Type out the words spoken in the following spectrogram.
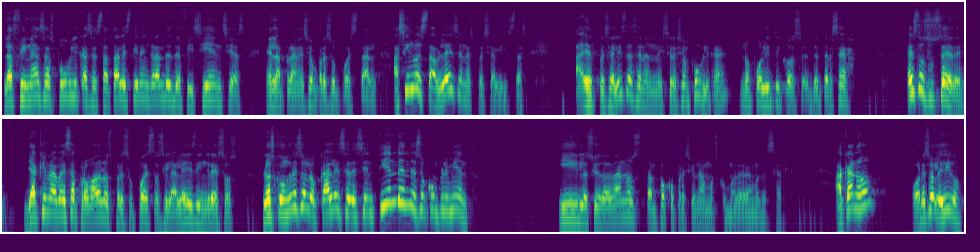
Las finanzas públicas estatales tienen grandes deficiencias en la planeación presupuestal. Así lo establecen especialistas, especialistas en administración pública, ¿eh? no políticos de tercera. Esto sucede ya que una vez aprobados los presupuestos y las leyes de ingresos, los congresos locales se desentienden de su cumplimiento y los ciudadanos tampoco presionamos como debemos de hacerlo. Acá no, por eso le digo,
